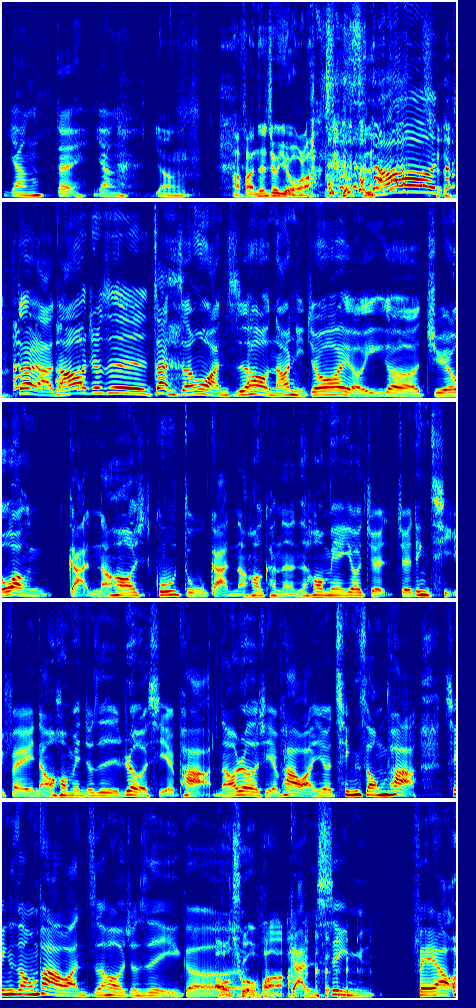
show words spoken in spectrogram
央对央，羊啊，反正就有了。然后对了，然后就是战争完之后，然后你就会有一个绝望感，然后孤独感，然后可能后面又决决定起飞，然后后面就是热血怕，然后热血怕完又轻松怕，轻松怕完之后就是一个感性非要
